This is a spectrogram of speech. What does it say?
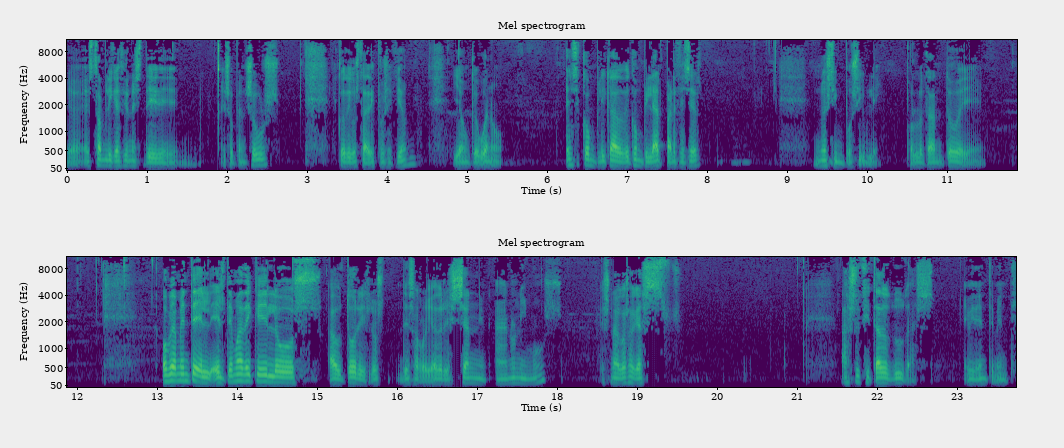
esta aplicación es de es open source, el código está a disposición y aunque bueno, es complicado de compilar, parece ser, no es imposible. Por lo tanto, eh, obviamente el, tema de que los autores, los desarrolladores sean anónimos, es una cosa que ha suscitado dudas, evidentemente.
